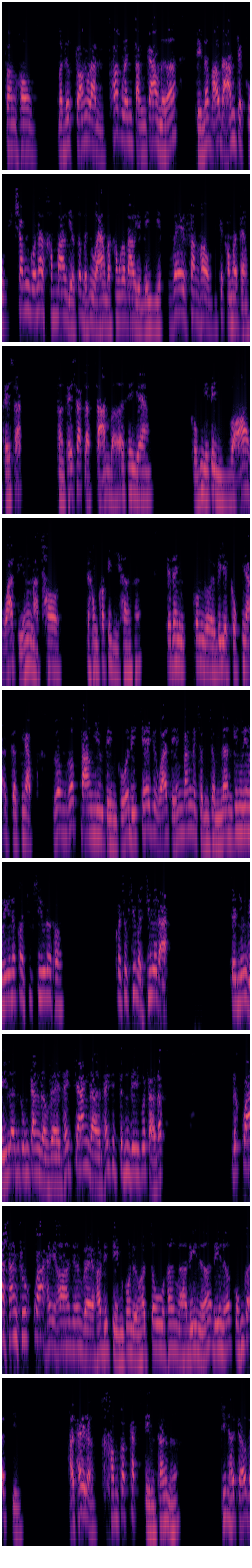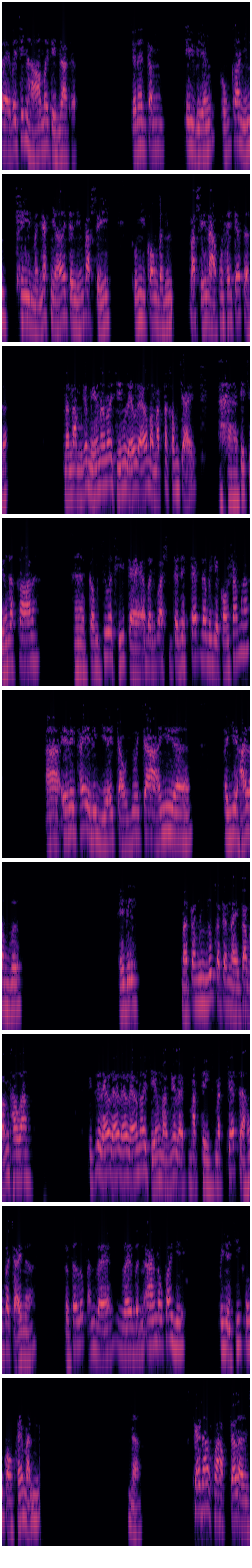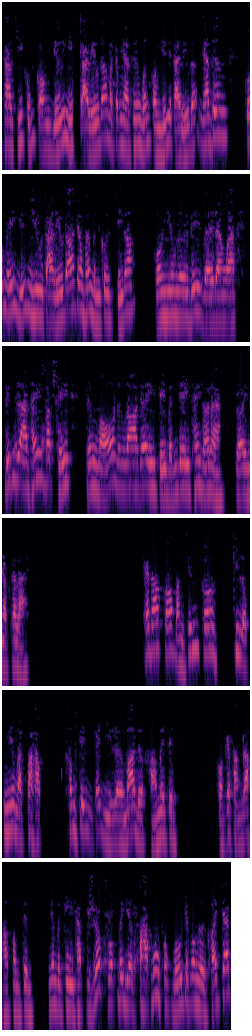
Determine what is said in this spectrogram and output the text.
Phần hồn mà được trọn lành thoát lên tầng cao nữa thì nó bảo đảm cho cuộc sống của nó không bao giờ có bệnh hoạn và không có bao giờ bị diệt về phần hồn chứ không phải phần thể xác. Phần thể xác là tạm bỡ ở thế gian cũng như cái vỏ quả tiễn mà thôi chứ không có cái gì hơn hết. Cho nên con người bây giờ cục nhập, cực nhập gom góp bao nhiêu tiền của đi chế cái quả tiễn bắn cái sùm sùm lên, cái nguyên lý nó có chút xíu đó thôi. Có chút xíu mà chưa đạt. Cho những vị lên cung trăng rồi về, thấy chán đời, thấy cái tinh vi của trời đất. Đức quá sáng suốt, quá hay ho, cho về họ đi tìm con đường, họ tu hơn là họ đi nữa đi nữa cũng có ích gì. Họ thấy rằng không có cách tìm tới nữa. Chính họ trở về với chính họ mới tìm ra được. Cho nên trong y viện cũng có những khi mà nhắc nhở cho những bác sĩ cũng như con bệnh bác sĩ nào cũng thấy chết rồi đó. Mà nằm cái miệng nó nói chuyện lẻo lẻo mà mạch nó không chảy. À, cái chuyện đó có đó. À, công chúa thủy tề ở bên Washington State đó bây giờ còn sống đó. À em đi thấy đi về chầu vua cha ở dưới ờ, ở dưới Hải Long Vương. Thì đi. Mà trong lúc ở trên này ta vẫn thâu ăn thì cứ lẻo lẻo lẻo lẻo nói chuyện mà nghe là mạch thì mạch chết là không có chạy nữa. Rồi tới lúc anh về về bình an đâu có gì. Bây giờ chỉ cũng còn khỏe mạnh. Nè. Cái đó khoa học trả lời sao? Chỉ cũng còn giữ những tài liệu đó mà trong nhà thương vẫn còn giữ cái tài liệu đó. Nhà thương của Mỹ giữ nhiều tài liệu đó chứ không phải mình chỉ đó. Còn nhiều người đi về đàng hoàng, đứng ra thấy bác sĩ, đừng mổ, đừng lo cho y trị bệnh gì thấy rõ ràng. Rồi nhập ra lại cái đó có bằng chứng, có kỷ lục, nhưng mà khoa học không tin cái gì rờ mó được, họ mới tin. Còn cái phần đó họ không tin. Nhưng mà kỳ thật rốt cuộc bây giờ khoa học muốn phục vụ cho con người khỏi chết,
